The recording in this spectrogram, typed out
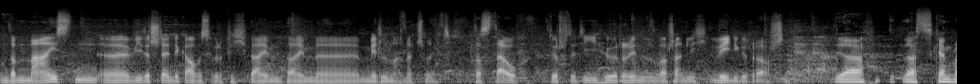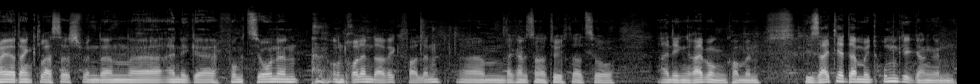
Und am meisten äh, Widerstände gab es wirklich beim, beim äh, Mittelmanagement. Das auch dürfte die Hörerinnen wahrscheinlich wenig überraschen. Ja, das kennt man ja dann klassisch, wenn dann äh, einige Funktionen und Rollen da wegfallen. Ähm, da kann es dann natürlich dazu einigen Reibungen kommen. Wie seid ihr damit umgegangen?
